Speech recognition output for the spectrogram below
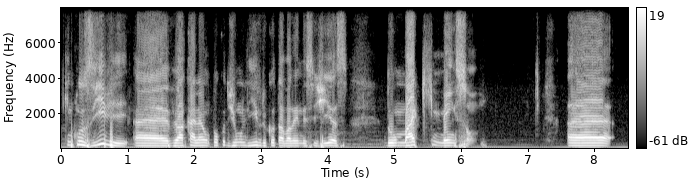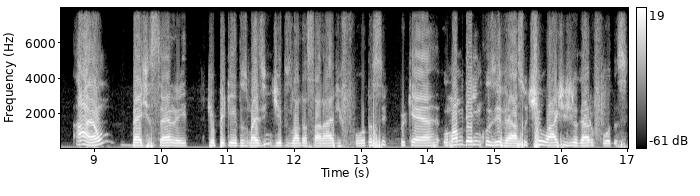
que inclusive é, veio a calhar um pouco de um livro que eu estava lendo esses dias do Mark Manson. É, ah, é um best-seller que eu peguei dos mais vendidos lá da Saraiva, foda-se, porque é, o nome dele, inclusive, é A Sutil Arte de Ligar o Foda-se.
